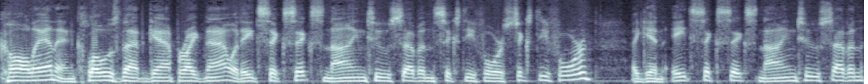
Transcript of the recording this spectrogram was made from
call in and close that gap right now at 866 927 6464. Again, 866 927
